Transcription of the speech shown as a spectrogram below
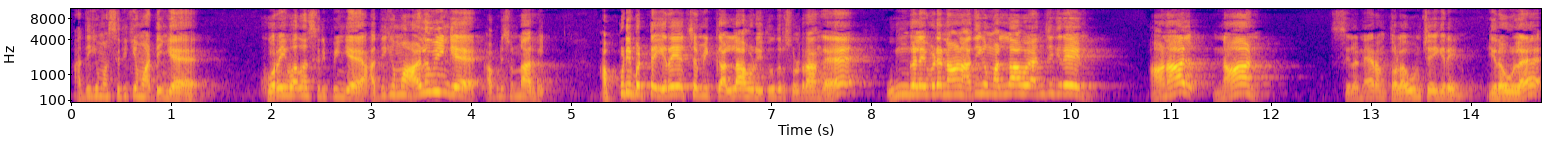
அதிகமாக சிரிக்க மாட்டீங்க. குறைவாக தான் சிரிப்பீங்க. அதிகமாக அழுவீங்க. அப்படி சொன்னார்கள். அப்படிப்பட்ட இறையச்சமிக்கு அல்லாஹுடைய தூதர் சொல்றாங்க உங்களை விட நான் அதிகம் அல்லாஹை அஞ்சுகிறேன். ஆனால் நான் சில நேரம் தொலவும் செய்கிறேன். இரவுல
